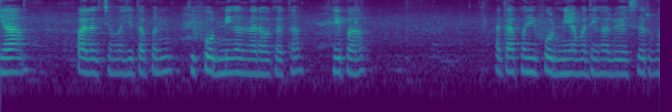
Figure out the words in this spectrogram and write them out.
या पालकच्या भाजीत आपण ती फोडणी घालणार आहोत आता. हे पहा. आता आपण ही फोडणी यामध्ये घालूया सर्व.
